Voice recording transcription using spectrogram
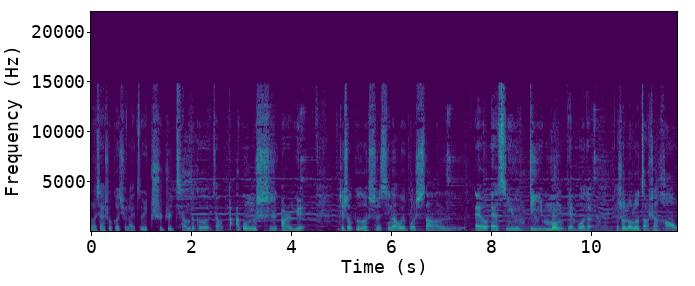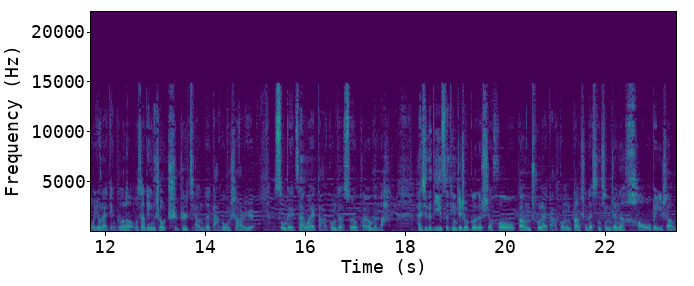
好了，下一首歌曲来自于迟志强的歌，叫《打工十二月》。这首歌是新浪微博上 L S U D 梦点播的。他说：“楼楼早上好，我又来点歌了。我想点一首迟志强的《打工十二月》，送给在外打工的所有朋友们吧。”还记得第一次听这首歌的时候，刚出来打工，当时的心情真的好悲伤。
